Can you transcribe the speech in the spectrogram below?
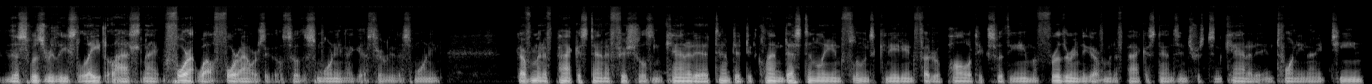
This was released late last night, four well, four hours ago. So this morning, I guess, early this morning. Government of Pakistan officials in Canada attempted to clandestinely influence Canadian federal politics with the aim of furthering the government of Pakistan's interests in Canada in 2019.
